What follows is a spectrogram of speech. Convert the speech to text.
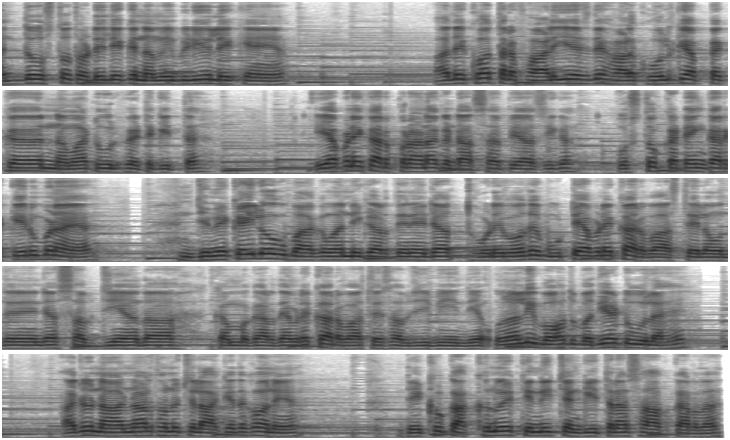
ਹਾਂਜੀ ਦੋਸਤੋ, ਤੁਹਾਡੇ ਲਈ ਇੱਕ ਨਵੀਂ ਵੀਡੀਓ ਲੈ ਕੇ ਆਏ ਆ ਆ ਦੇਖੋ, ਆਹ ਤਰਫਾਲੀ ਇਸ ਦੇ ਹਲ ਖੋਲ ਕੇ ਆਪਾਂ ਇੱਕ ਨਵਾਂ ਟੂਲ ਫਿੱਟ ਕੀਤਾ। ਇਹ ਆਪਣੇ ਘਰ ਪੁਰਾਣਾ ਗੰਡਾਸਾ ਪਿਆ ਸੀਗਾ। ਉਸ ਤੋਂ ਕਟਿੰਗ ਕਰਕੇ ਇਹਨੂੰ ਬਣਾਇਆ। ਜਿਵੇਂ ਕਈ ਲੋਕ ਬਾਗਬਾਨੀ ਕਰਦੇ ਨੇ ਜਾਂ ਥੋੜੇ ਬਹੁਤੇ ਬੂਟੇ ਆਪਣੇ ਘਰ ਵਾਸਤੇ ਲਾਉਂਦੇ ਨੇ ਜਾਂ ਸਬਜ਼ੀਆਂ ਦਾ ਕੰਮ ਕਰਦੇ ਆਪਣੇ ਘਰ ਵਾਸਤੇ ਸਬਜ਼ੀ ਬੀਜਦੇ ਉਹਨਾਂ ਲਈ ਬਹੁਤ ਵਧੀਆ ਟੂਲ ਹੈ ਇਹ। ਆਜੋ ਨਾਲ ਨਾਲ ਤੁਹਾਨੂੰ ਚਲਾ ਕੇ ਦਿਖਾਉਨੇ ਆ। ਦੇਖੋ, ਕੱਖ ਨੂੰ ਇਹ ਕਿੰਨੀ ਚੰਗੀ ਤਰ੍ਹਾਂ ਸਾਫ਼ ਕਰਦਾ।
